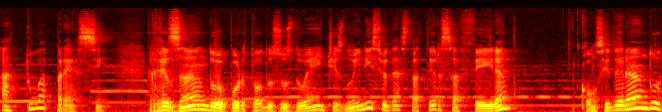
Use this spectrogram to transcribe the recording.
a tua prece. Rezando por todos os doentes no início desta terça-feira, Considerando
